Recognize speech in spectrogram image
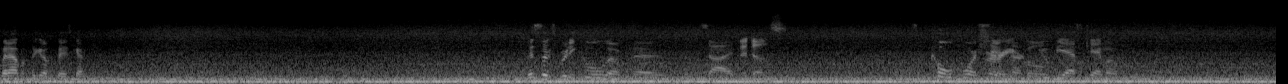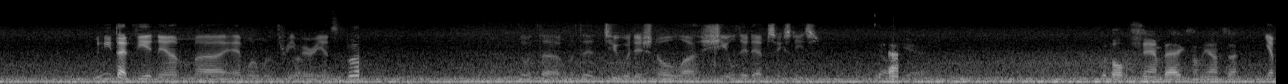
Man, Alpha, pick it up the pace, gun. This looks pretty cool though from the, from the side. It does. Some Cold War shit Very in cool. goofy ass camo. We need that Vietnam uh, M113 variant It's above. with the with the two additional uh, shielded M60s. Hell Yeah. yeah. With all the sandbags on the outside. Yep.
